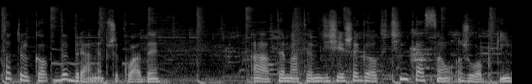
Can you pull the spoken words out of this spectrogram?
to tylko wybrane przykłady. A tematem dzisiejszego odcinka są żłobki.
